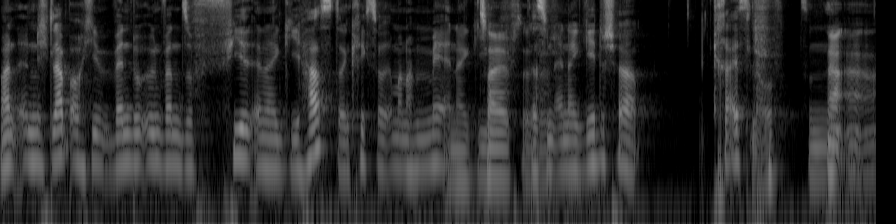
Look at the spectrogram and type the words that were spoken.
Man, und ich glaube auch hier, wenn du irgendwann so viel Energie hast, dann kriegst du auch immer noch mehr Energie. Safe, safe, Das ist ein energetischer Kreislauf. So ein, Ja, ja, ja.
